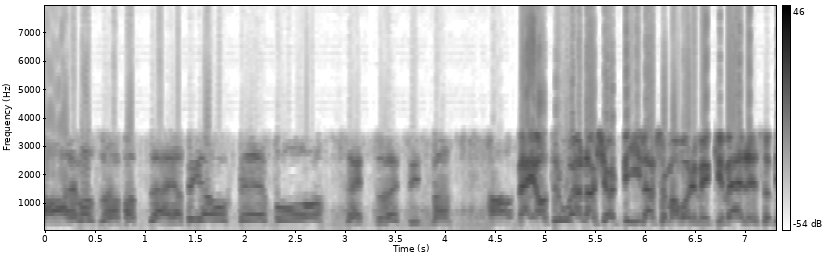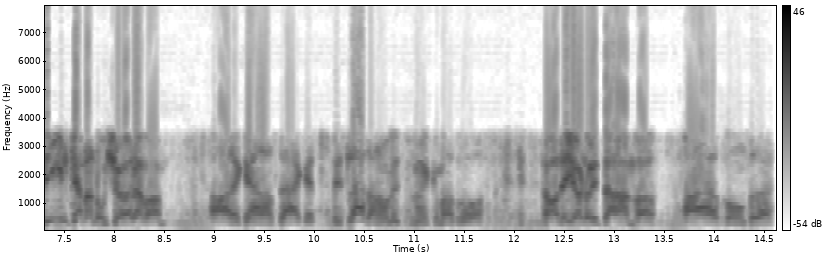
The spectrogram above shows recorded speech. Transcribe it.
Ja, det måste man fått säga. Jag tycker jag åkte på rätt så vettigt, men ja. Men jag tror han har kört bilar som har varit mycket värre, så bil kan han nog köra va? Ja, det kan han säkert. Vi sladdar nog lite för mycket med, tror jag. Ja, det gör nog inte han va? Nej, jag tror inte det.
